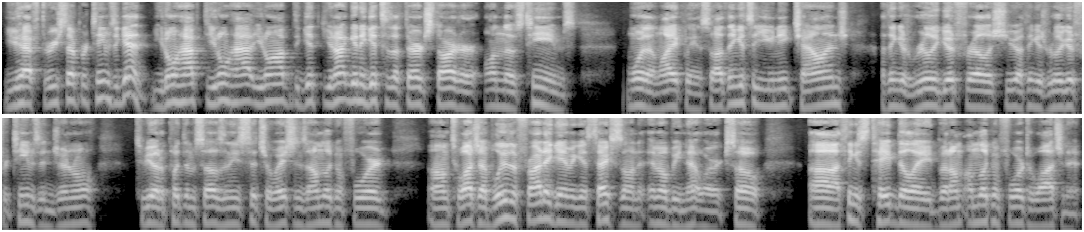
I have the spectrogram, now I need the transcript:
you have three separate teams again. You don't have to, you don't have you don't have to get you're not going to get to the third starter on those teams more than likely. And so I think it's a unique challenge. I think it's really good for LSU. I think it's really good for teams in general to be able to put themselves in these situations. I'm looking forward um, to watch. I believe the Friday game against Texas on MLB Network. So uh, I think it's tape delayed, but I'm I'm looking forward to watching it.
